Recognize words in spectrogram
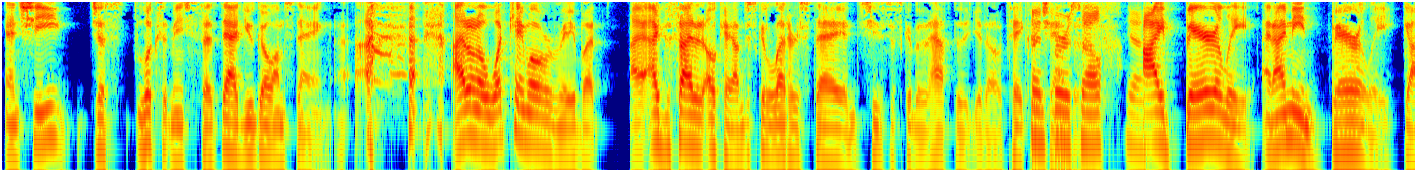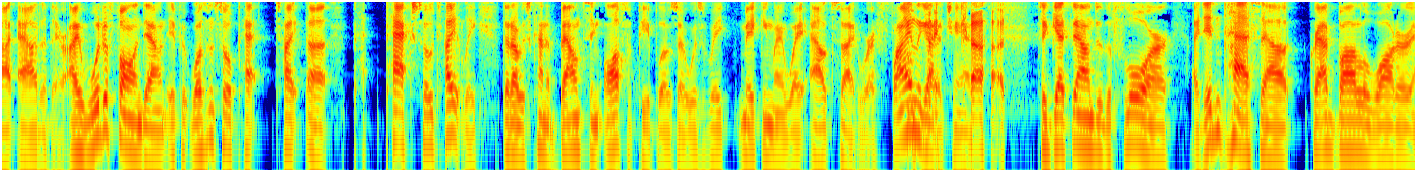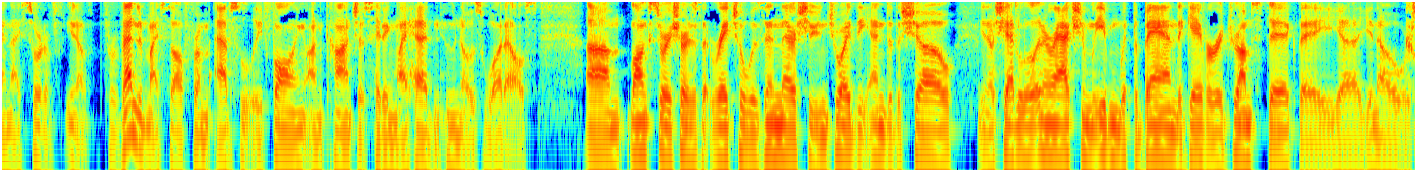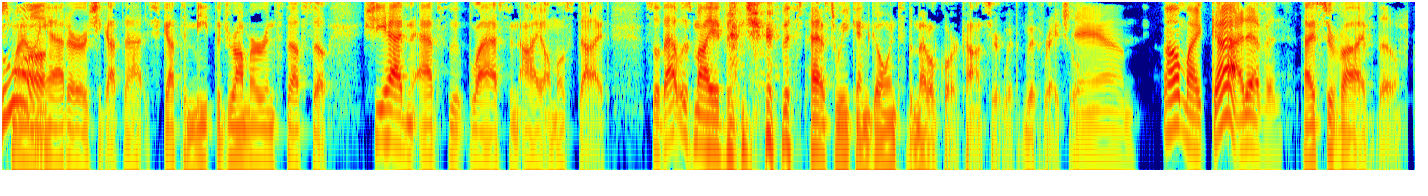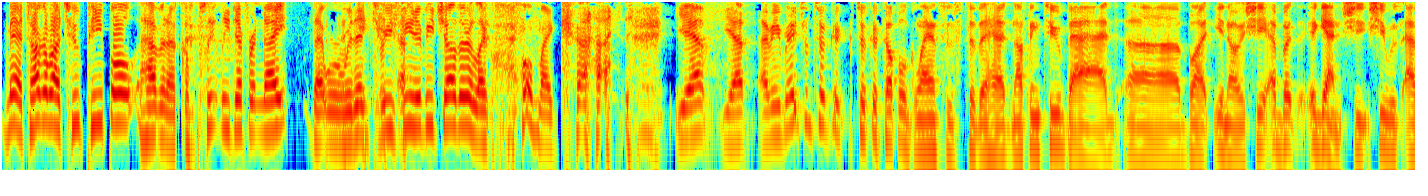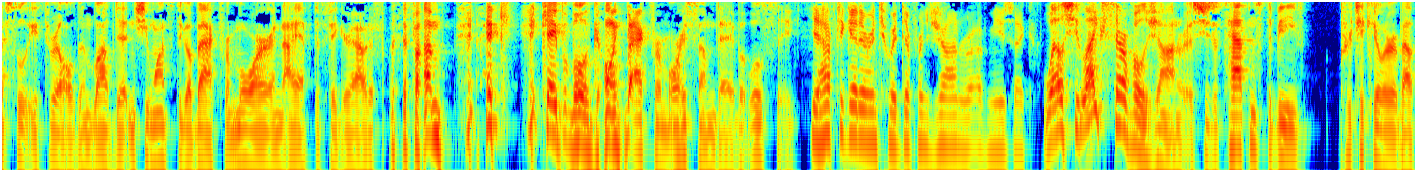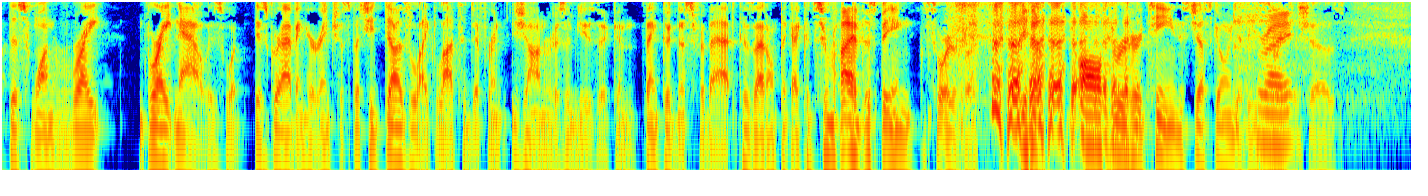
And she just looks at me and she says, Dad, you go, I'm staying. I don't know what came over me, but I, I decided, okay, I'm just going to let her stay and she's just going to have to, you know, take her Fend for chances. herself, yeah. I barely, and I mean barely, got out of there. I would have fallen down if it wasn't so pa- tight, uh, pa- packed so tightly that I was kind of bouncing off of people as I was wa- making my way outside, where I finally got a chance to get down to the floor. I didn't pass out, grabbed a bottle of water, and I sort of, you know, prevented myself from absolutely falling unconscious, hitting my head, and who knows what else. Um, long story short is that Rachel was in there. She enjoyed the end of the show. You know, she had a little interaction even with the band. They gave her a drumstick. They, uh, you know, were Cool. smiling at her. She got to she got to meet the drummer and stuff. So she had an absolute blast, and I almost died. So that was my adventure this past weekend, going to the metalcore concert with with Rachel. Damn. Oh my God, Evan. I survived though. Man, talk about two people having a completely different night that were within three feet of each other. Like, oh my God. Yep, yep. I mean, Rachel took a, took a couple glances to the head, nothing too bad. Uh, but you know, she, but again, she, she was absolutely thrilled and loved it and she wants to go back for more. And I have to figure out if, if I'm capable of going back for more someday, but we'll see. You have to get her into a different genre of music. Well, she likes several genres. She just happens to be particular about this one right right now is what is grabbing her interest, but she does like lots of different genres of music and thank goodness for that because I don't think I could survive this being sort of a, you know, all through her teens just going to these Right. sorts of shows.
